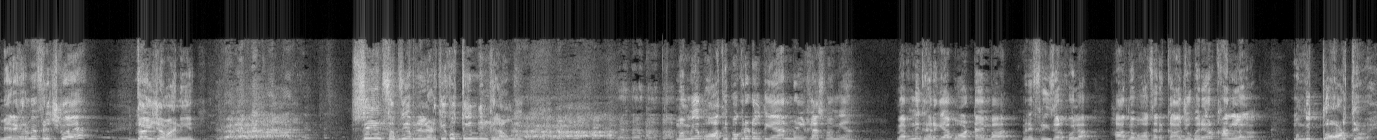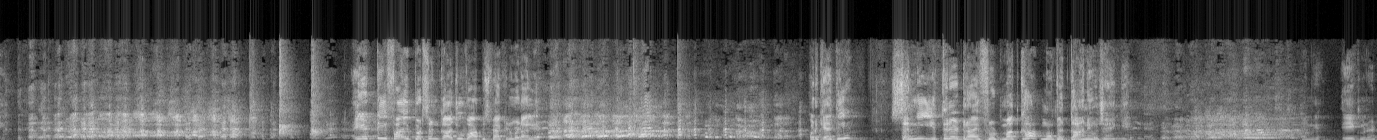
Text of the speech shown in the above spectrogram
मेरे घर में फ्रिज क्यों है? दही जमानी है। सेम सब्ज़ी अपने लड़के को तीन दिन खिलाऊँगी। मम्मियाँ बहुत हिपोक्रेट होती हैं मिडिल क्लास मम्मियाँ। मैं अपने घर गया बहुत टाइम बाद मैंने फ्रीजर खोला हाथ में बहुत सारे काजू भरे और खाने लगा। मम्मी दौड़ते हुए 85 परसेंट काजू वापस पैकेट में डाले। और कहती सन्नी इतने ड्राई फ्रूट मत खा मुँह पे दाने हो जाएँगे। एक मिनट।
